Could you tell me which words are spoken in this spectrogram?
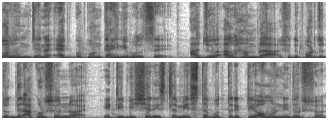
কলম যেন এক গোপন কাহিনী বলছে। আজও আলহামরা শুধু পর্যটকদের আকর্ষণ নয়, এটি বিশ্বের ইসলামী স্থাপত্যের একটি অমর নিদর্শন।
